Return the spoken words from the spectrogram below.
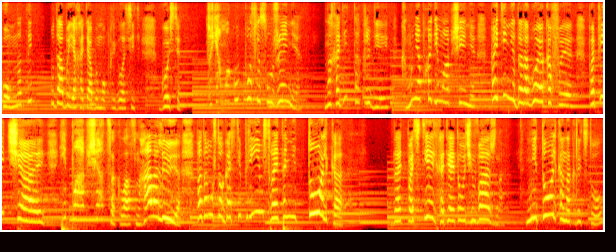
комнаты, куда бы я хотя бы мог пригласить гостя, то я могу после служения – находить так людей, кому необходимо общение, пойти в недорогое кафе, попить чай и пообщаться классно. Аллилуйя! Потому что гостеприимство – это не только дать постель, хотя это очень важно, не только накрыть стол,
